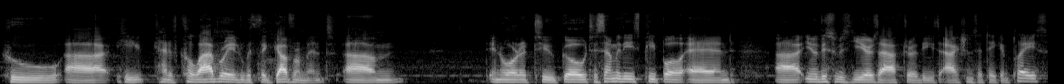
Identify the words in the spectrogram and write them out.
who uh, he kind of collaborated with the government um, in order to go to some of these people and uh, you know, this was years after these actions had taken place,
